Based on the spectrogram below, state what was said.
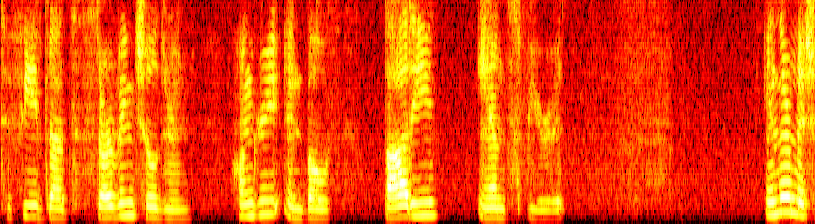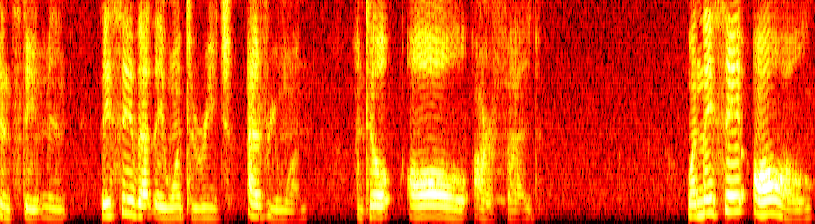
to feed God's starving children, hungry in both body and spirit. In their mission statement, they say that they want to reach everyone until all are fed. When they say all,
